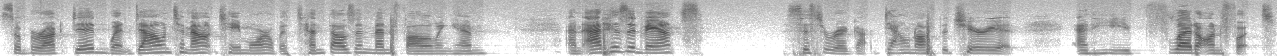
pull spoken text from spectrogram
So Barak did, went down to Mount Tabor with 10,000 men following him. And at his advance, Sisera got down off the chariot and he fled on foot.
